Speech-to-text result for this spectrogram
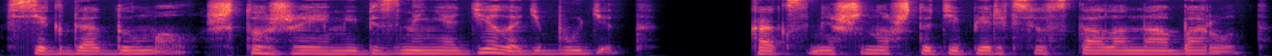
Всегда думал, что же Эми без меня делать будет. Как смешно, что теперь все стало наоборот.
